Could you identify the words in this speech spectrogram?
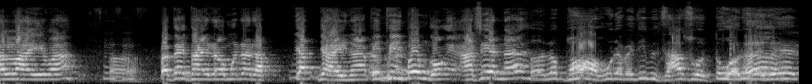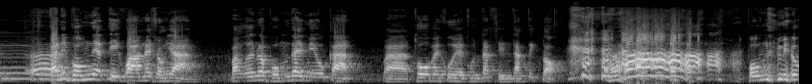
อะไรวะเออ ประเทศไทยเรามันระดับยักษ์ใหญ่นะ พี่พี่เบิ้มของอาเซียนนะ เออแล้วพ่อคุณน่ะเป็นที่ปรึกษาส่วนตัวด้วยเออเลยเออการที่ผมเนี่ยตีความในสองอย่างบังเอิญว่าผมได้มีโอกาสอ่าโทรไปคุยกับคุณทักษิณทางทิกตอก ผมได้มีโอ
